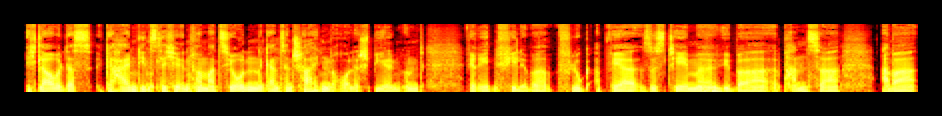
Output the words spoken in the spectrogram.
Ich glaube, dass geheimdienstliche Informationen eine ganz entscheidende Rolle spielen. Und wir reden viel über Flugabwehrsysteme, mhm. über Panzer. Aber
